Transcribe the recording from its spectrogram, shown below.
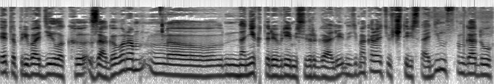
Это приводило к заговорам. Э, на некоторое время свергали на демократию в 411 году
